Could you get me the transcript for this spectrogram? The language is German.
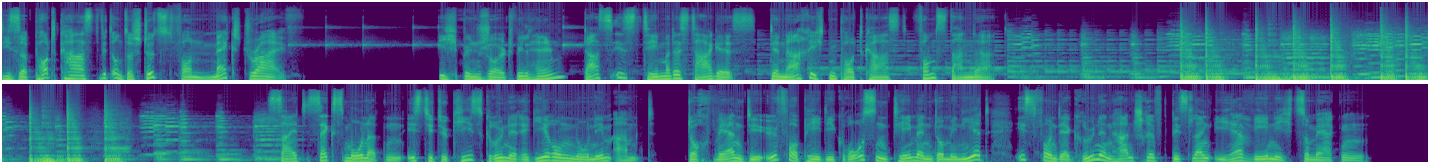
Dieser Podcast wird unterstützt von MacDrive. Ich bin Jolt Wilhelm, das ist Thema des Tages, der Nachrichtenpodcast vom Standard. Seit sechs Monaten ist die türkis-grüne Regierung nun im Amt. Doch während die ÖVP die großen Themen dominiert, ist von der grünen Handschrift bislang eher wenig zu merken.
